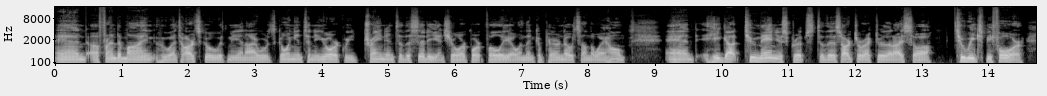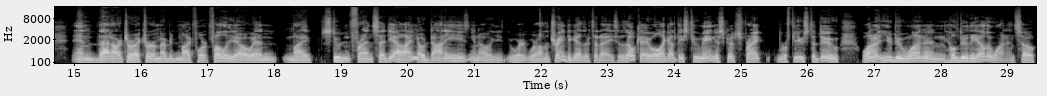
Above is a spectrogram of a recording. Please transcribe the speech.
And a friend of mine who went to art school with me and I was going into New York. We train into the city and show our portfolio and then compare notes on the way home. And he got two manuscripts to this art director that I saw two weeks before and that art director remembered my portfolio and my student friend said yeah i know donnie. He's you know he, we're, we're on the train together today. He says okay well i got these two manuscripts frank refused to do. Why don't you do one and he'll do the other one? And so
